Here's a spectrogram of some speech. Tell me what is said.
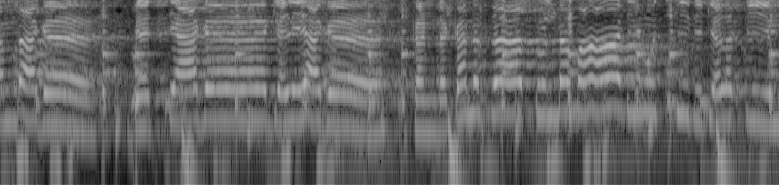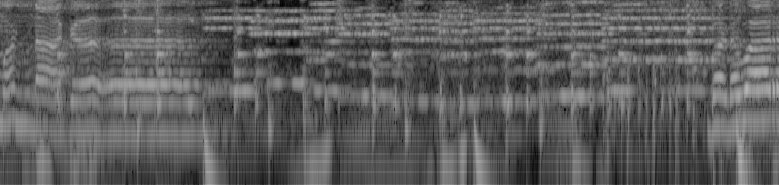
ಬಂದಾಗ ಬೆಟ್ಟ್ಯಾಗ ಗೆಳೆಯಾಗ ಕಂಡ ಕನಸ ತುಂಡ ಮಾಡಿ ಮುಚ್ಚಿದ ಗೆಳತಿ ಮಣ್ಣಾಗ. ಬಡವರ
